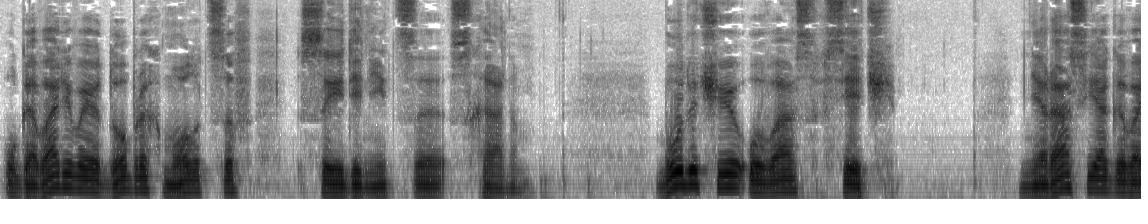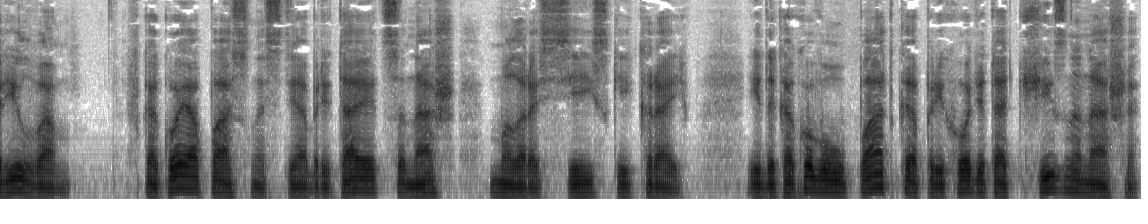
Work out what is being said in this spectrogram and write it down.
уговаривая добрых молодцев соединиться с ханом. «Будучи у вас в Сечи, не раз я говорил вам, в какой опасности обретается наш малороссийский край» и до какого упадка приходит отчизна наша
